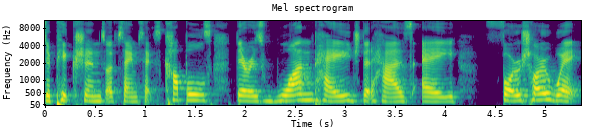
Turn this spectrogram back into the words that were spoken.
depictions of same sex couples. There is one page that has a photo where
